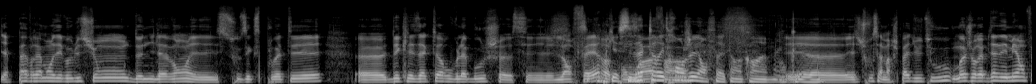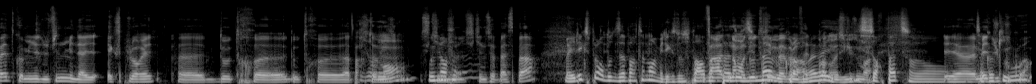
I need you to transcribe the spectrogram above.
n'y a pas vraiment d'évolution. Denis Lavant est sous-exploité. Euh, dès que les acteurs ouvrent la bouche, euh, c'est l'enfer. C'est des moi. acteurs étrangers en fait, hein, quand même. Donc, et, euh, et je trouve que ça marche pas du tout. Moi, j'aurais bien aimé en fait qu'au milieu du film, il aille explorer euh, d'autres euh, d'autres euh, appartements, ce qui, Oui, ne- fait- ce qui ne se passe pas. bah, il explore d'autres appartements, mais il explore Enfin, pas non, d'autres immeubles. immeubles, quoi. en fait, Ouais, pardon, ouais, il- il sort pas de son. Et, euh, de du coup, quoi.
